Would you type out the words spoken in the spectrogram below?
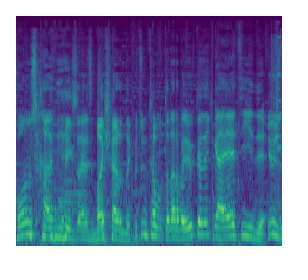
Son saniye eksualesi başardık. Bütün tabutları arabaya yükledik. Gayet iyiydi. 100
